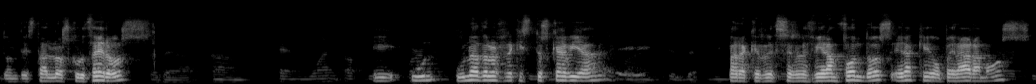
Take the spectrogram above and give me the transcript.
donde están los cruceros, y un- uno de los requisitos que había eh, para que se recibieran fondos era que operáramos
